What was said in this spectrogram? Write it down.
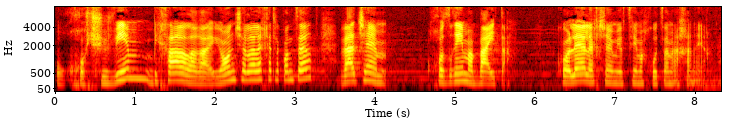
חושבים בכלל על הרעיון של ללכת לקונצרט, ועד שהם חוזרים הביתה, כולל איך שהם יוצאים החוצה מהחנייה.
